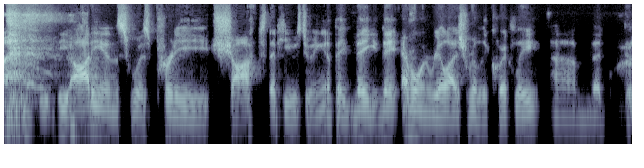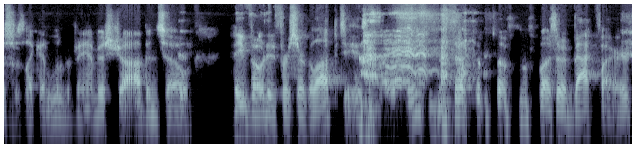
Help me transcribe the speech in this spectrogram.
the, the, audience was pretty shocked that he was doing it. They, they, they, everyone realized really quickly um, that this was like a little bit of an ambush job. And so they voted for CircleUp to his so it backfired.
